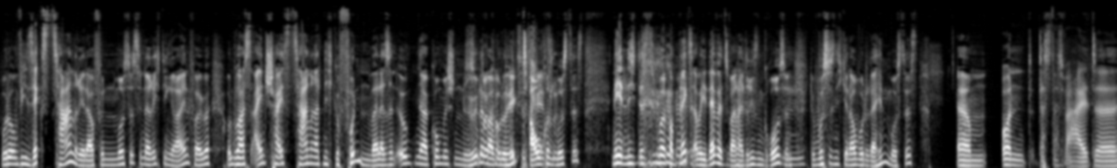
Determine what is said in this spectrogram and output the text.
wo du irgendwie sechs Zahnräder finden musstest in der richtigen Reihenfolge und du hast ein scheiß Zahnrad nicht gefunden, weil das in irgendeiner komischen Höhle war, wo du hintauchen Rätsel. musstest. Nee, nicht, das ist super komplex, aber die Levels waren halt riesengroß und Mhm. du wusstest nicht genau, wo du da hin musstest. Ähm, und das, das war halt äh,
